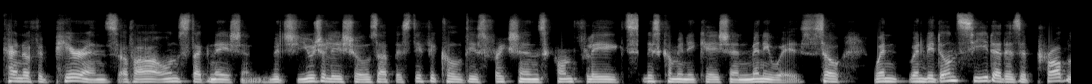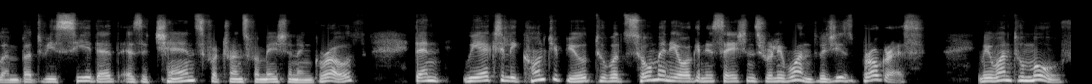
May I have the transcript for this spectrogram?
kind of appearance of our own stagnation, which usually shows up as difficulties, frictions, conflicts, miscommunication, many ways. So when when we don't see that as a problem, but we see that as a chance for transformation and growth, then we actually contribute to what so many organizations really want, which is progress. We want to move,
